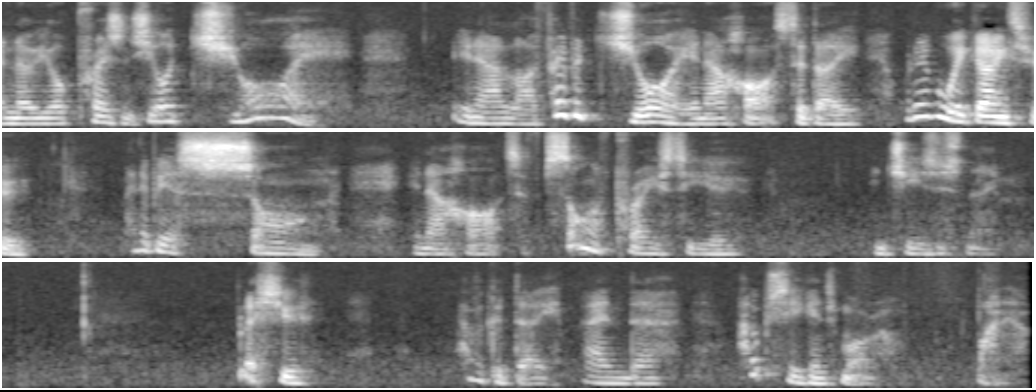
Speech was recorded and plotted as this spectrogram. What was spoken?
and know your presence, your joy in our life. Pray for joy in our hearts today. Whatever we're going through, may there be a song in our hearts, a song of praise to you. In Jesus' name. Bless you. Have a good day. And uh, hope to see you again tomorrow. Bye now.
